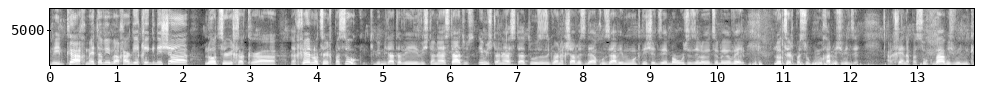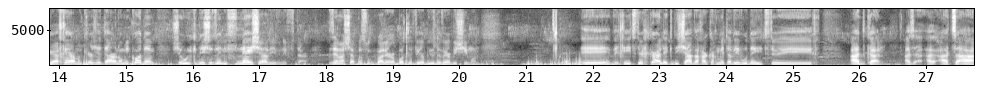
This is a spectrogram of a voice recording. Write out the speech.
וילקח מת אביו ואחר כך הקדישה, לא צריך הקרא, לכן לא צריך פסוק, כי במיתת אביו ישתנה הסטטוס. אם ישתנה הסטטוס אז זה כבר נחשב לשדה אחוזה, ואם הוא מקדיש את זה ברור שזה לא יוצא ביובל. לא צריך פסוק מיוחד בשביל זה. לכן הפסוק בא בשביל מקרה אחר, המקרה שתיארנו מקודם, שהוא הקדיש את זה לפני שאביו נפטר. זה מה שהפסוק בא לרבות לפי רבי יהודה ורבי שמעון. אה, וכי יצטרך קרא לקדישה ואחר כך מת אביו הוא די יצטרך. עד כאן. אז ההצעה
